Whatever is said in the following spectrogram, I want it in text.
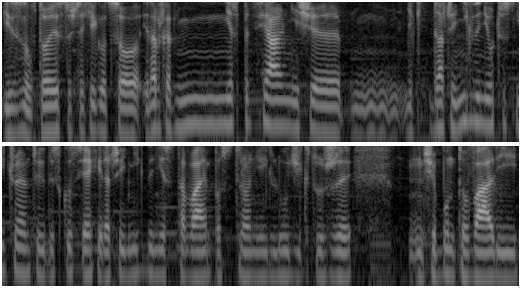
i znów to jest coś takiego, co ja na przykład niespecjalnie się, mm, raczej nigdy nie uczestniczyłem w tych dyskusjach i raczej nigdy nie stawałem po stronie ludzi, którzy mm, się buntowali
